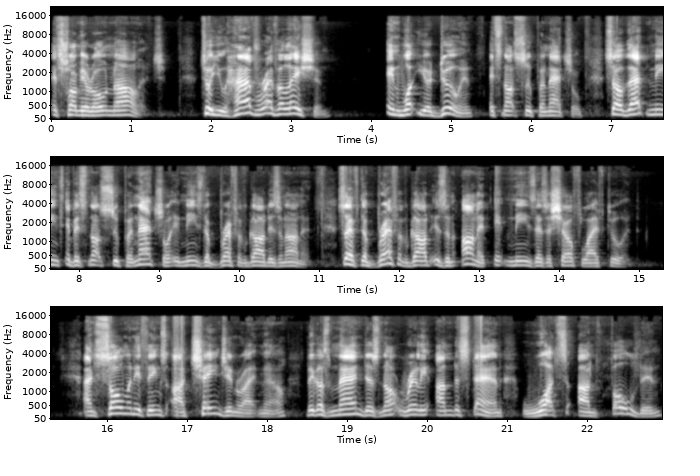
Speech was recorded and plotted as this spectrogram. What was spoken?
it's from your own knowledge. Till you have revelation in what you're doing, it's not supernatural. So that means if it's not supernatural, it means the breath of God isn't on it. So if the breath of God isn't on it, it means there's a shelf life to it. And so many things are changing right now because man does not really understand what's unfolding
